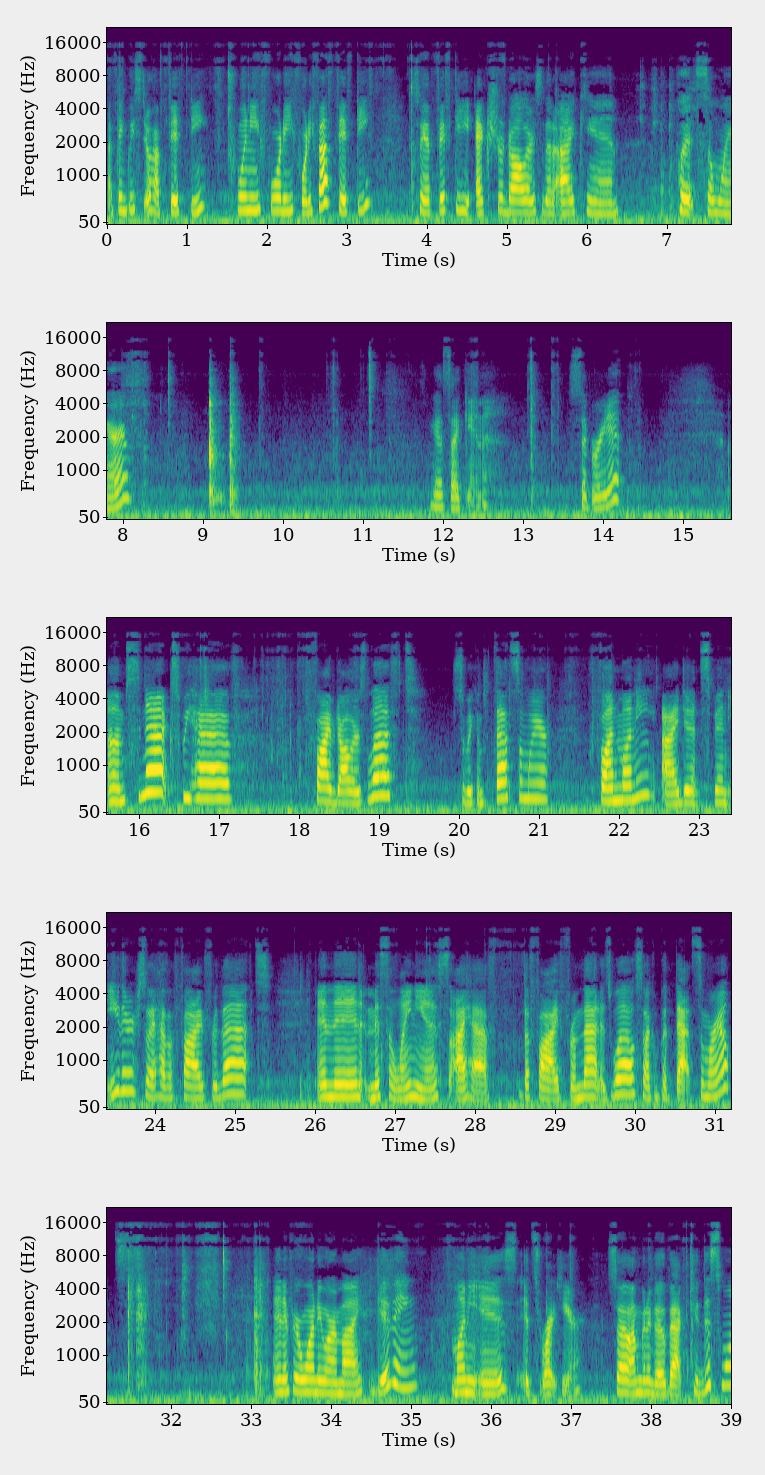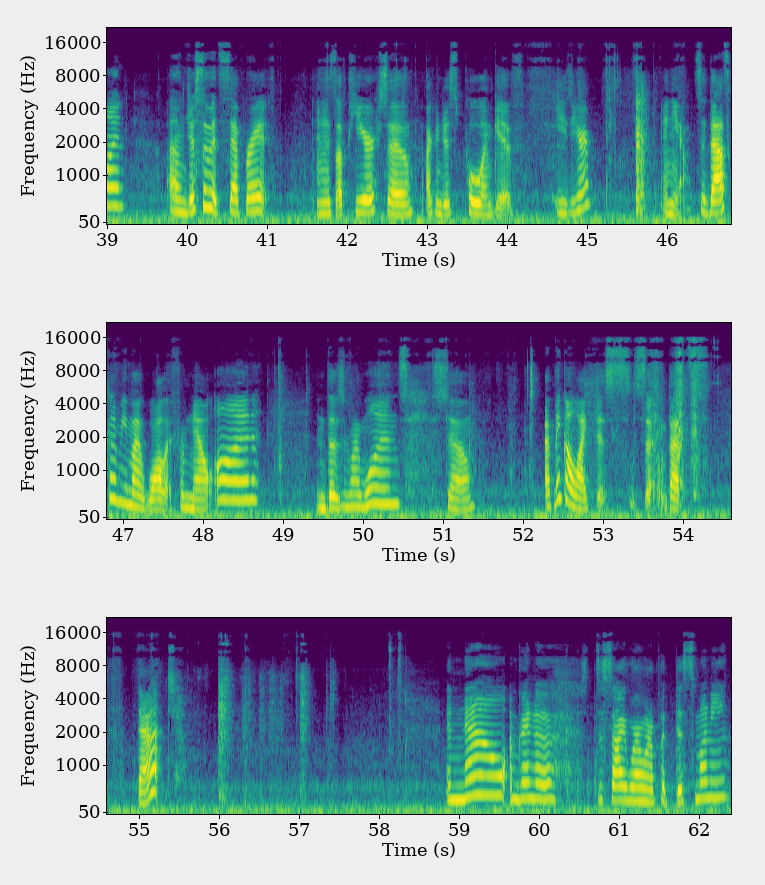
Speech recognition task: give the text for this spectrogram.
I think we still have 50, 20, 40, 45, 50. So we have 50 extra dollars that I can put somewhere. I guess I can separate it. Um, snacks, we have $5 left, so we can put that somewhere. Fun money, I didn't spend either, so I have a 5 for that. And then miscellaneous, I have the 5 from that as well, so I can put that somewhere else. And if you're wondering where my giving money is, it's right here. So I'm to go back to this one um, just so it's separate and it's up here so I can just pull and give easier. And yeah, so that's to be my wallet from now on. And those are my ones. So I think I like this. So that's that. And now I'm to decide where I want to put this money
